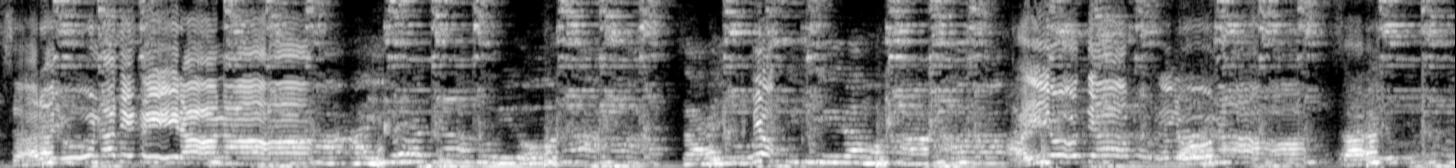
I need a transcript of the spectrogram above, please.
సరయూ నది తీరాన? అయోధ్యాపురిలోనా సరయునది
